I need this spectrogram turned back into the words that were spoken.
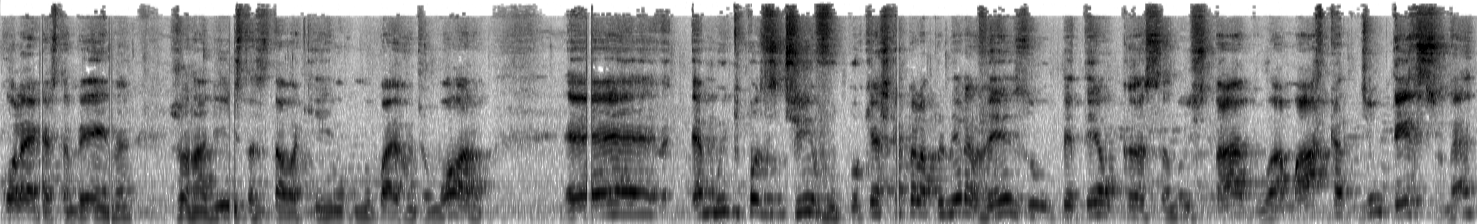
colegas também, né? Jornalistas e tal aqui no bairro onde eu moro, é, é muito positivo, porque acho que é pela primeira vez o PT alcança no Estado a marca de um terço, né?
